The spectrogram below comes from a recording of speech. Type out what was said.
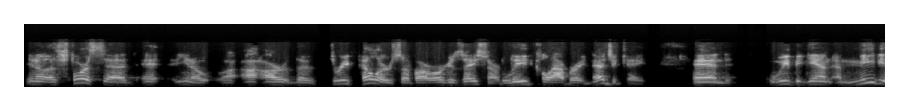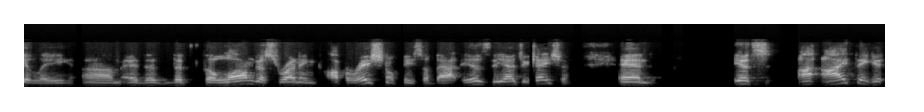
you know, as Forrest said, it, eh, you know, are the three pillars of our organization are lead, collaborate, and educate. And we began immediately. Um, the, the the longest running operational piece of that is the education, and it's I, I think it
